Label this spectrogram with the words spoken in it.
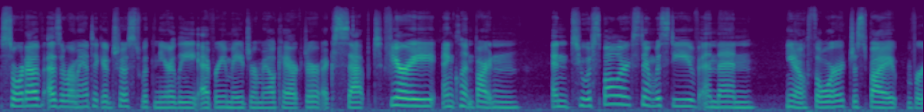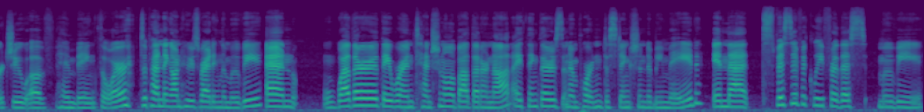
sort of as a romantic interest with nearly every major male character except Fury and Clint Barton, and to a smaller extent with Steve, and then you know, Thor just by virtue of him being Thor, depending on who's writing the movie. And whether they were intentional about that or not, I think there's an important distinction to be made in that specifically for this movie,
